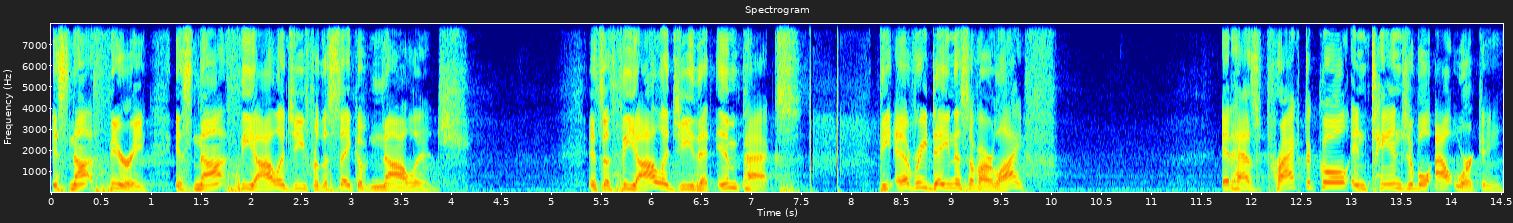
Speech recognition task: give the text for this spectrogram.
It's not theory, it's not theology for the sake of knowledge. It's a theology that impacts the everydayness of our life. It has practical and tangible outworking.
